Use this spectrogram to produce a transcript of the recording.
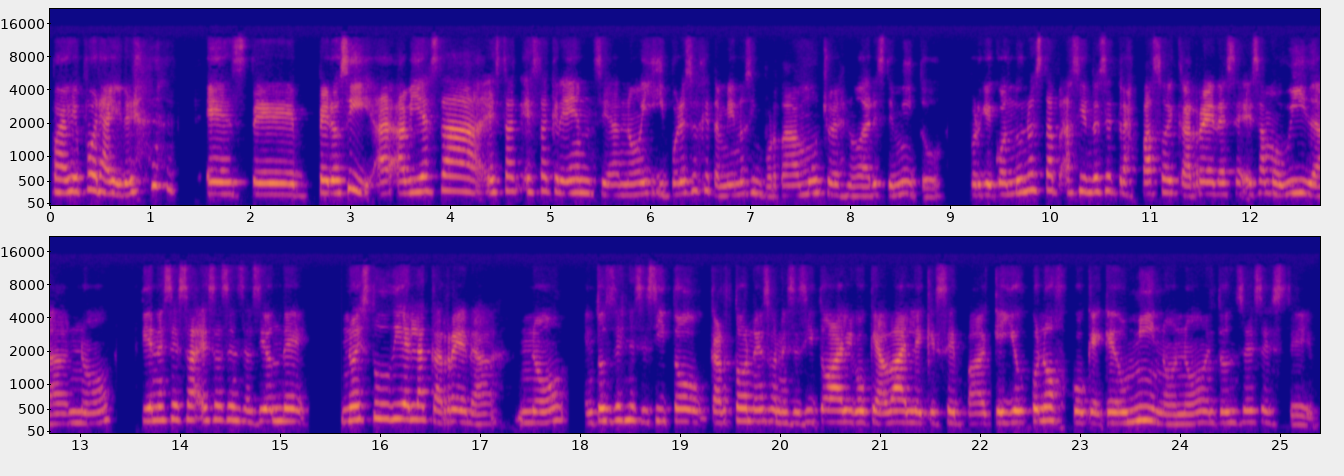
pagué por aire. Este, pero sí, había esta, esta, esta creencia, ¿no? Y, por eso es que también nos importaba mucho desnudar este mito, porque cuando uno está haciendo ese traspaso de carrera, esa movida, ¿no? Tienes esa, esa sensación de, no estudié la carrera, ¿no? Entonces necesito cartones o necesito algo que avale, que sepa, que yo conozco, que, que domino, ¿no? Entonces, este,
